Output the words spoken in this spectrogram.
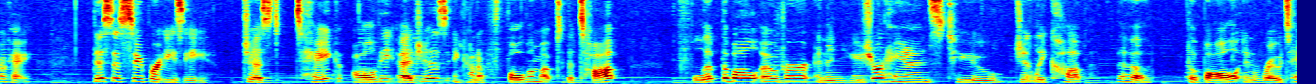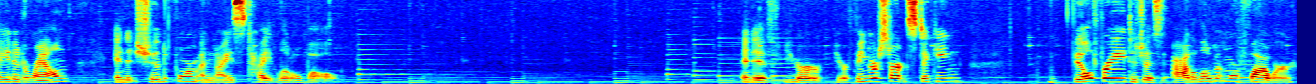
Okay, this is super easy. Just take all the edges and kind of fold them up to the top, flip the ball over, and then use your hands to gently cup the, the ball and rotate it around, and it should form a nice tight little ball. And if your, your fingers start sticking, feel free to just add a little bit more flour.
